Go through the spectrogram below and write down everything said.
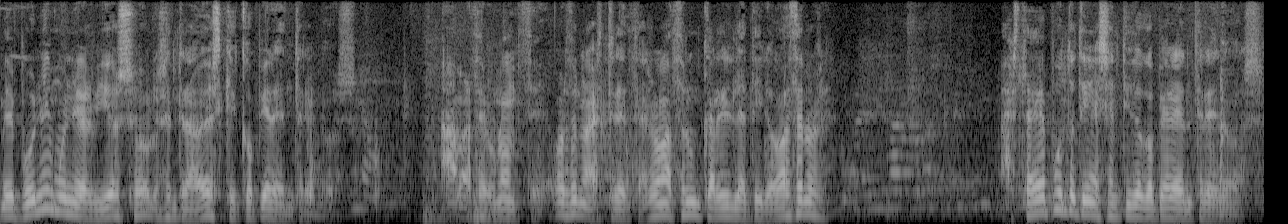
Me pone muy nervioso los entrenadores que copian entrenos. Ah, vamos a hacer un 11, vamos a hacer unas trenzas, vamos a hacer un carril de tiro, vamos a hacer... unos- ¿Hasta qué punto tiene sentido copiar entrenos?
